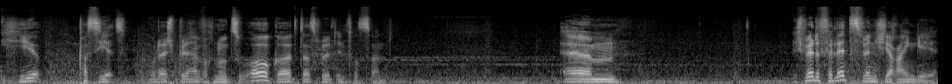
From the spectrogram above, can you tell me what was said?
hier passiert. Oder ich bin einfach nur zu... Oh Gott, das wird interessant. Ähm... Ich werde verletzt, wenn ich hier reingehe.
